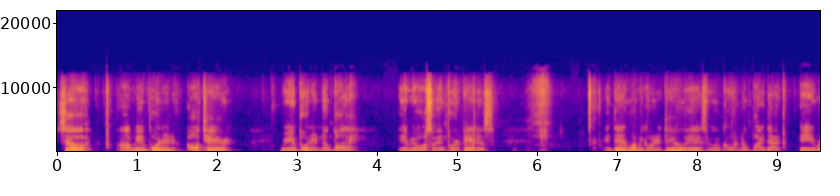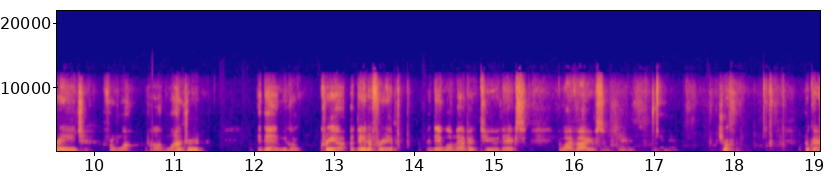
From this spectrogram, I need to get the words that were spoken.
So uh, we're importing Altair, we're importing NumPy, and we're also importing pandas. And then what we're going to do is we're going to call numpy.arange from um, 100, and then we're going to create a, a data frame, and then we'll map it to the x and y values. Sure. Okay.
